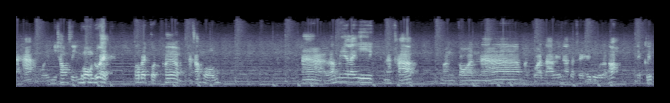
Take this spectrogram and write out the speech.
นะฮะโอ้ยมีช่องสีม่วงด้วยก็ไปกดเพิ่มนะครับผมอ่าแล้วมีอะไรอีกนะครับมังกรนะมังกรน้ำนี่น่าจะเคยให้ดูแล้วเนาะในคลิป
